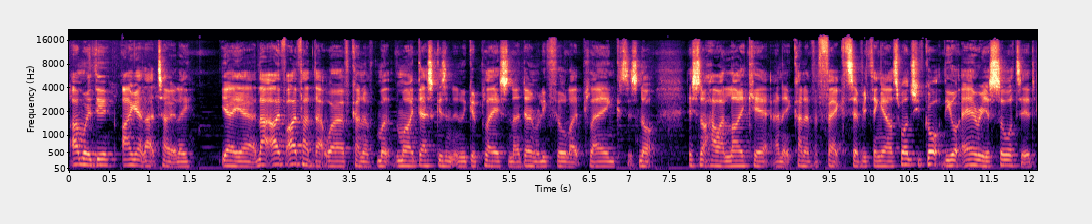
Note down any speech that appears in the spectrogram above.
I'm with you. I get that totally. Yeah, yeah. That I've I've had that where I've kind of my, my desk isn't in a good place and I don't really feel like playing because it's not it's not how I like it and it kind of affects everything else. Once you've got your area sorted,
